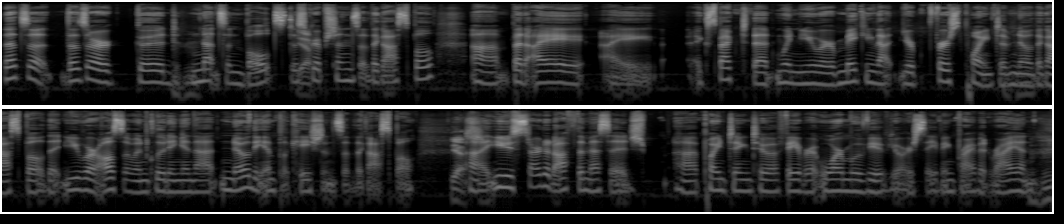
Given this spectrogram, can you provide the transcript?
That's a those are good Mm-hmm. nuts and bolts descriptions of the gospel. Um, but I I expect that when you are making that your first point of Mm-hmm. know the gospel, that you were also including in that know the implications of the gospel. Yes. Uh, you started off the message uh, pointing to a favorite war movie of yours, Saving Private Ryan, mm-hmm.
